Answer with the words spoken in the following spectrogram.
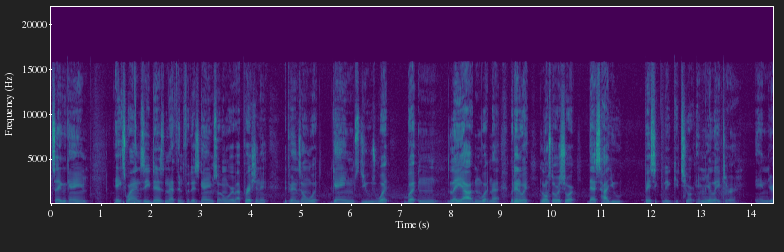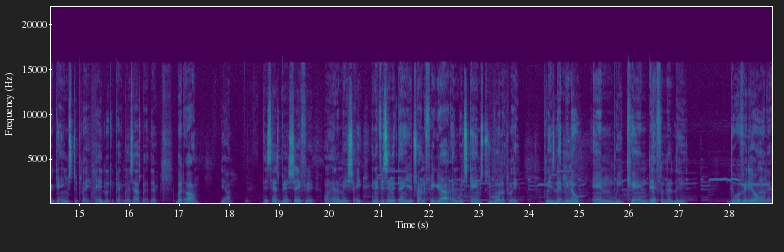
Sega game. X, Y, and Z does nothing for this game, so don't worry about pressing it. Depends on what games use what button layout and whatnot. But anyway, long story short, that's how you basically get your emulator in your games to play. Hey, look at Pac-Man's house back there. But um, yeah. This has been Sheafy on Anime Shea. And if it's anything you're trying to figure out and which games do you want to play, please let me know. And we can definitely do a video on it.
